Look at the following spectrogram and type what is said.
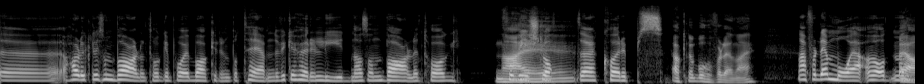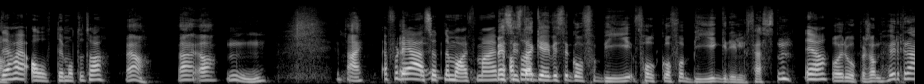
uh, Har du ikke liksom barnetoget på i bakgrunnen på TV-en? Du vil ikke høre lyden av sånn barnetog forbi Slottet, korps? Jeg har ikke noe behov for det, nei. Nei, for det må jeg, men Ja. det har jeg alltid måttet ta. Ja. Nei, ja. Mm. Nei. For det er 17. mai for meg. Men jeg syns Altså, det er gøy hvis går forbi, folk går forbi grillfesten ja, og roper sånn hurra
